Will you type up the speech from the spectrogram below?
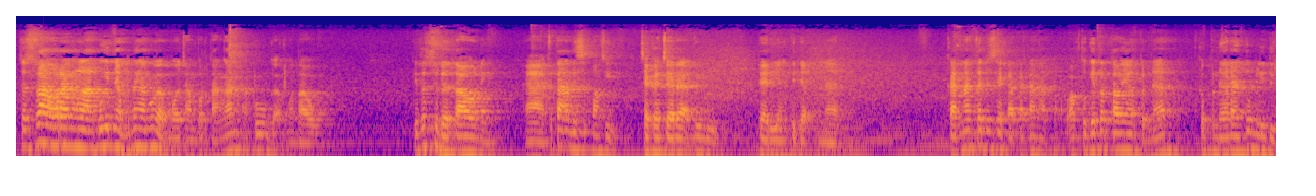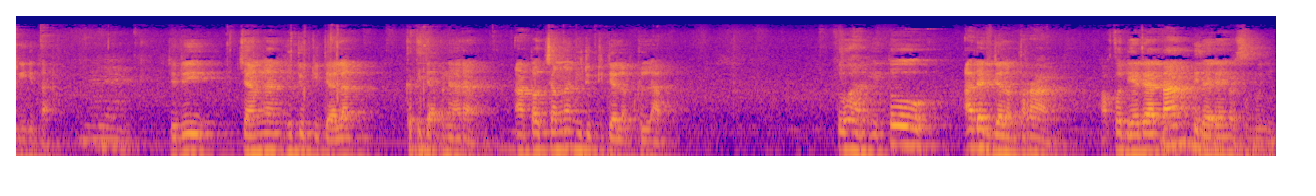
Terserah orang ngelakuin. Yang penting aku nggak mau campur tangan. Aku nggak mau tahu. Kita sudah tahu nih. Nah, kita antisipasi. Jaga jarak dulu dari yang tidak benar. Karena tadi saya katakan apa? Waktu kita tahu yang benar, kebenaran itu melindungi kita. Jadi jangan hidup di dalam ketidakbenaran atau jangan hidup di dalam gelap. Tuhan itu ada di dalam terang. Waktu dia datang tidak ada yang tersembunyi.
